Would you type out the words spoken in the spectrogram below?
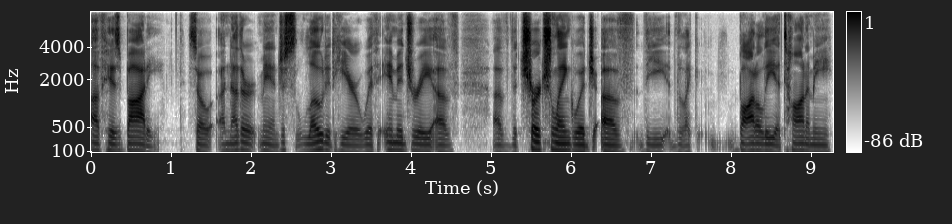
of his body so another man just loaded here with imagery of of the church language of the, the like bodily autonomy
